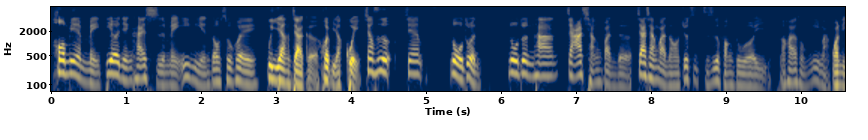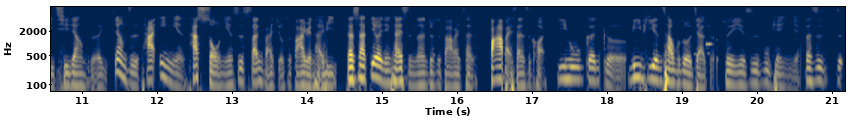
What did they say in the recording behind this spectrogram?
后面每第二年开始，每一年都是会不一样价格，会比较贵。像是现在诺顿，诺顿它加强版的加强版哦，就是只是防毒而已，然后还有什么密码管理器这样子而已，这样子它一年它首年是三百九十八元台币，但是它第二年开始呢就是八百三八百三十块，几乎跟个 VPN 差不多的价格，所以也是不便宜啊。但是这。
